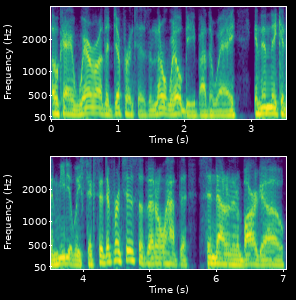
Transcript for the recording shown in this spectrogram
Okay, where are the differences? And there will be, by the way. And then they can immediately fix the differences so they don't have to send out an embargo,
